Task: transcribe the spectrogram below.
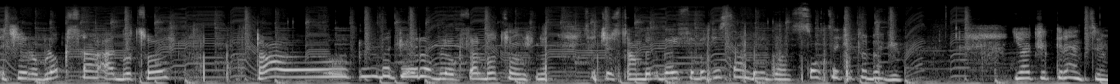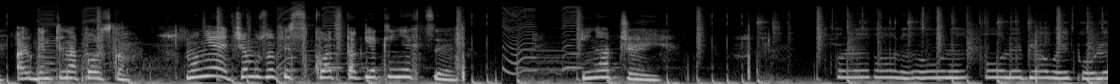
chcecie Robloxa albo coś, to będzie Roblox albo coś, nie? Chcecie Stumble Guys, to będzie Stumble Guys. Co chcecie, to będzie. Ja cię kręcę. Argentyna, Polska. No nie, czemu znów jest skład tak, jaki nie chcę? Inaczej. Ole, ole, ole, ole, białe pole.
